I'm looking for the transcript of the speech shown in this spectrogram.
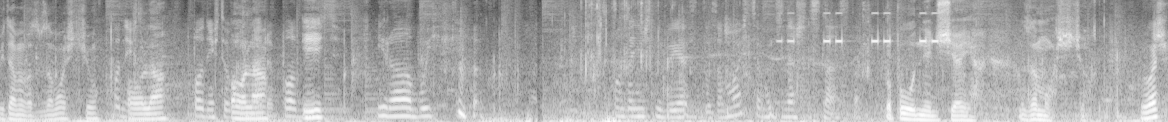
Witamy Was w Zamościu. Podnieś. Ola. Podnieś to Ola kamerę, podnieś i, robuj. Spontaniczny wyjazd do Zamościa, godzina 16. Popołudnie dzisiaj w Zamościu. Byłaś?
